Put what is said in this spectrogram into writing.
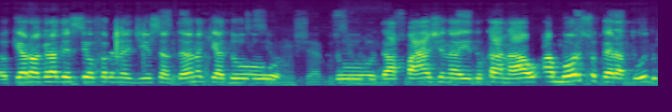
Eu quero agradecer ao Fernandinho Santana, que é do, do da página e do canal Amor Supera Tudo,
